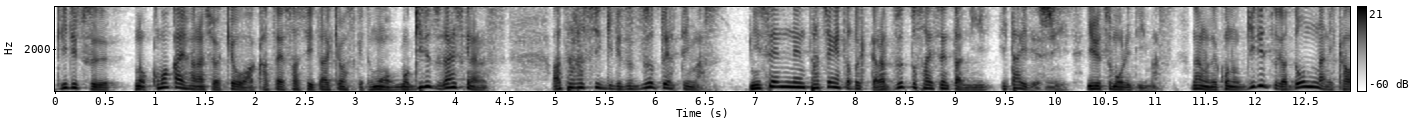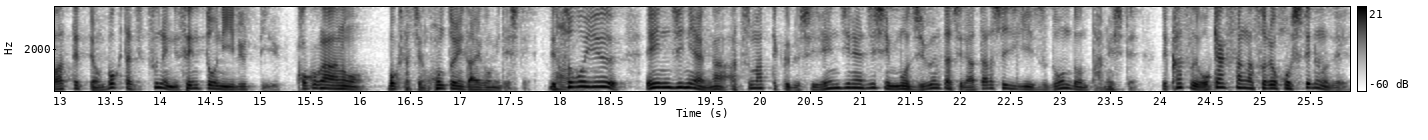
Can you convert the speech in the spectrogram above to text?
技術の細かい話は今日は割愛させていただきますけども、もう技術大好きなんです。新しい技術ずっとやっています。2000年立ち上げた時からずっと最先端にいたいですし、いるつもりでいます。なのでこの技術がどんなに変わっていっても僕たち常に先頭にいるっていう、ここがあの、僕たちの本当に醍醐味でして。で、そういうエンジニアが集まってくるし、エンジニア自身も自分たちで新しい技術どんどん試して、で、かつお客さんがそれを欲してるので、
